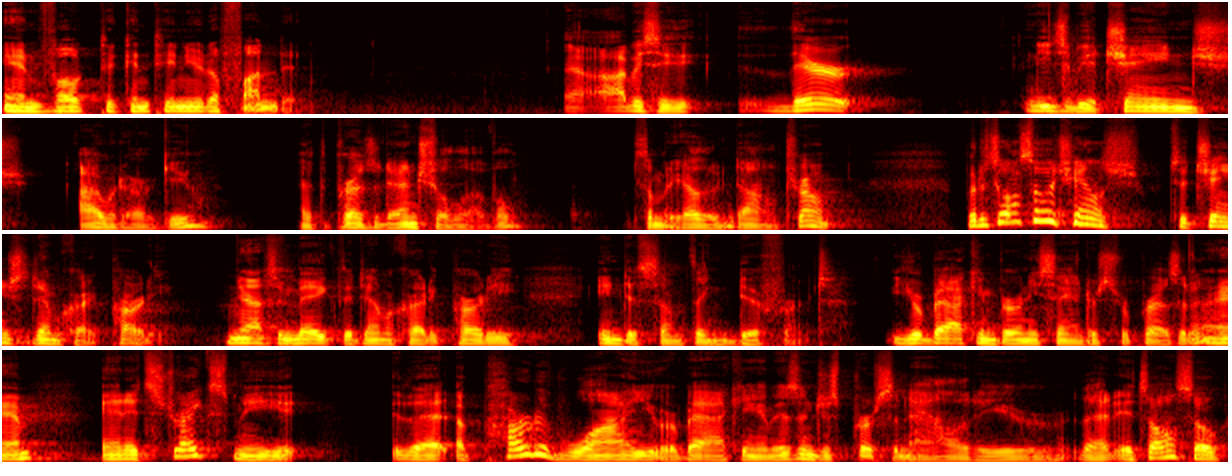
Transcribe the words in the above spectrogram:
and vote to continue to fund it? Uh, obviously, there needs to be a change, I would argue, at the presidential level, somebody other than Donald Trump. But it's also a challenge to change the Democratic Party, yes. to make the Democratic Party into something different. You're backing Bernie Sanders for president. I am. And it strikes me that a part of why you are backing him isn't just personality or that it's also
